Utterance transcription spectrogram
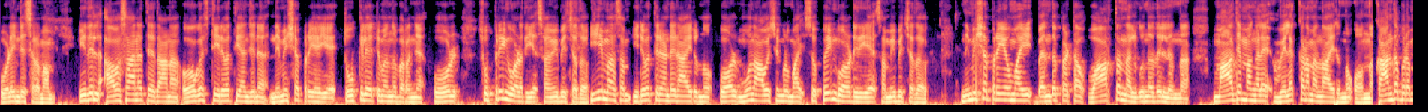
പോളിന്റെ ശ്രമം. ഇതിൽ അവസാനത്തേതാണ് ഓഗസ്റ്റ് ഇരുപത്തിയഞ്ചിന് നിമിഷപ്രിയയെ തൂക്കിലേറ്റുമെന്ന് പറഞ്ഞ് പോൾ സുപ്രീം കോടതിയെ സമീപിച്ചത്. ഈ മാസം ഇരുപത്തിരണ്ടിനായിരുന്നു പോൾ മൂന്നാവശ്യങ്ങളുമായി സുപ്രീം കോടതിയെ സമീപിച്ചത്. നിമിഷപ്രിയവുമായി ബന്ധപ്പെട്ട വാർത്ത നൽകുന്നതിൽ നിന്ന് മാധ്യമങ്ങളെ വിലക്കണമെന്നായിരുന്നു ഒന്ന്. കാന്തപുരം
